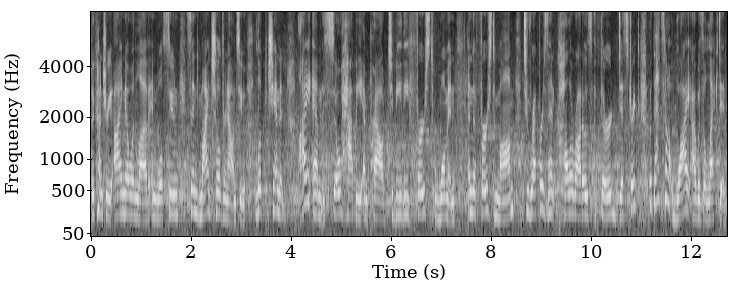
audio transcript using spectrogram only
the country I know and love and will soon send my children out into. Look, Shannon, I am so happy and proud to be the first woman and the first mom to represent Colorado's third district, but that's not why I was elected.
